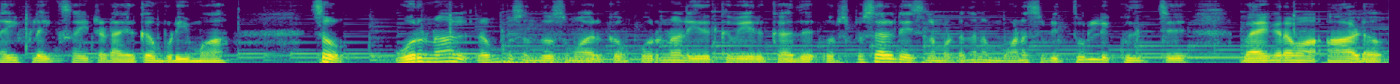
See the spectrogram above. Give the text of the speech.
லைஃப்பில் எக்ஸைட்டடாக இருக்க முடியுமா? ஸோ ஒரு நாள் ரொம்ப சந்தோஷமாக இருக்கும். ஒரு நாள் இருக்கவே இருக்காது. ஒரு ஸ்பெஷல் டேஸில் மட்டும்தான் நம்ம மனசு அப்படி துள்ளி குதித்து பயங்கரமாக ஆடும்.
